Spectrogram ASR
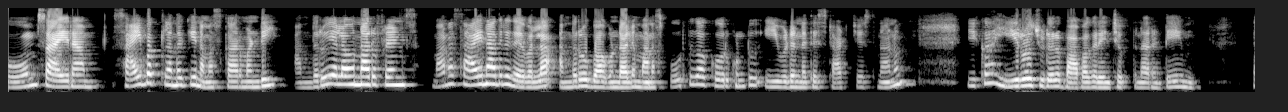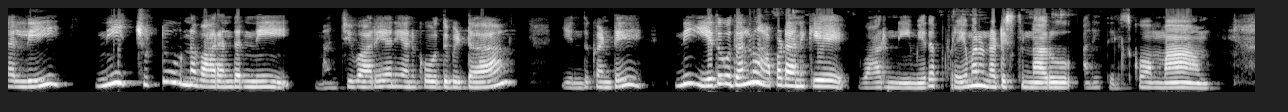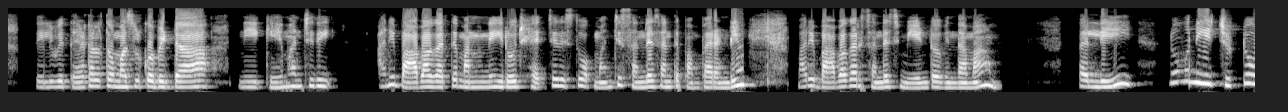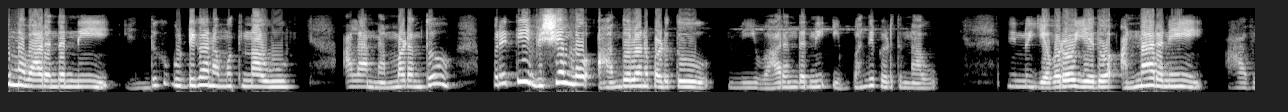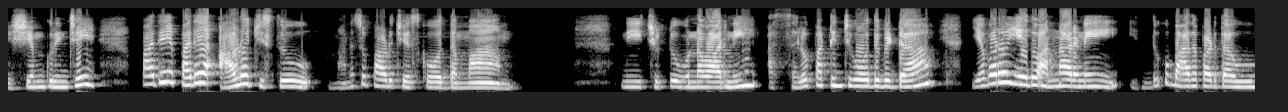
ఓం సాయిరామ్. సాయి భక్తులందరికీ నమస్కారం అండి. అందరూ ఎలా ఉన్నారు ఫ్రెండ్స్? మన సాయినాథుని దయవల్ల అందరూ బాగుండాలి మనస్ఫూర్తిగా కోరుకుంటూ ఈ వీడియోని అయితే స్టార్ట్ చేస్తున్నాను. ఇక ఈ రోజు వీడియోలో బాబా గారు ఏం చెప్తున్నారంటే తల్లి నీ చుట్టూ ఉన్న వారందరినీ మంచివారే అని అనుకోవద్దు బిడ్డా. ఎందుకంటే నీ ఎదుగుదలను ఆపడానికే వారు నీ మీద ప్రేమను నటిస్తున్నారు అని తెలుసుకో అమ్మా. తెలివితేటలతో మసులుకో బిడ్డా. నీకే మంచిది. అని బాబాగారితే మనల్ని ఈరోజు హెచ్చరిస్తూ ఒక మంచి సందేశాన్ని పంపారండి. మరి బాబాగారి సందేశం ఏంటో విందామా? తల్లి నువ్వు నీ చుట్టూ ఉన్న వారందరినీ ఎందుకు గుడ్డిగా నమ్ముతున్నావు? అలా నమ్మడంతో ప్రతి విషయంలో ఆందోళన పడుతూ నీ వారందరినీ ఇబ్బంది పెడుతున్నావు. నిన్ను ఎవరో ఏదో అన్నారని ఆ విషయం గురించే పదే పదే ఆలోచిస్తూ మనసు పాడు చేసుకోవద్దమ్మా. నీ చుట్టూ ఉన్నవారిని అస్సలు పట్టించుకోవద్దు బిడ్డ. ఎవరో ఏదో అన్నారని ఎందుకు బాధపడతావు?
